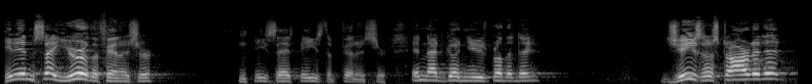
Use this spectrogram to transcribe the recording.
He didn't say you're the finisher. he said he's the finisher. Isn't that good news, Brother Dave? Jesus started it,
